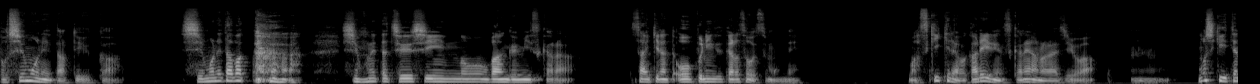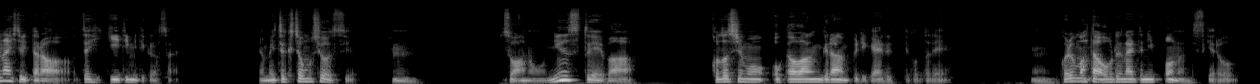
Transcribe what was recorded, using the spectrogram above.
どしもネタというか、下ネタばっか、下ネタ中心の番組ですから、最近だってオープニングからそうですもんね。まあ好き嫌い分かれるんですかね、あのラジオは。うん。もし聞いてない人いたら、ぜひ聞いてみてください。いやめちゃくちゃ面白いですよ。うん。そう、あの、ニュースといえば、今年もオカワングランプリがやるってことで、うん。これもまたオールナイトニッポンなんですけど、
